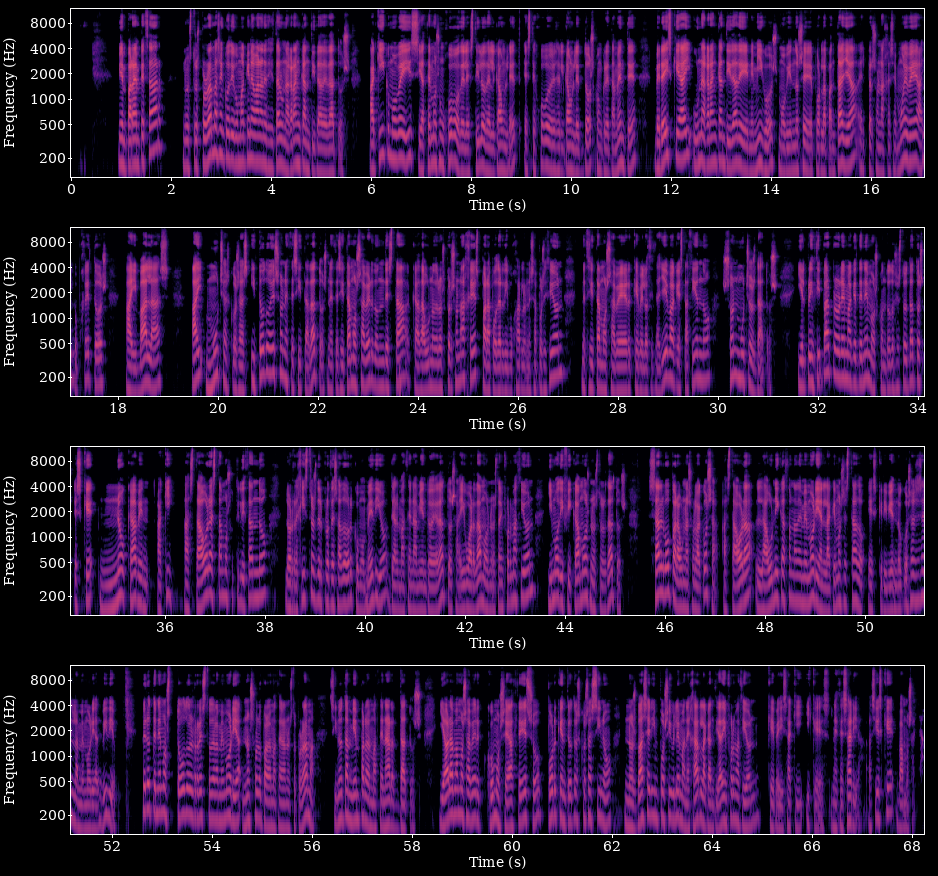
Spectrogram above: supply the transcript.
Bien, para empezar, nuestros programas en código máquina van a necesitar una gran cantidad de datos. Aquí, como veis, si hacemos un juego del estilo del Gauntlet, este juego es el Gauntlet 2 concretamente, veréis que hay una gran cantidad de enemigos moviéndose por la pantalla, el personaje se mueve, hay objetos, hay balas, hay muchas cosas y todo eso necesita datos. Necesitamos saber dónde está cada uno de los personajes para poder dibujarlo en esa posición. Necesitamos saber qué velocidad lleva, qué está haciendo. Son muchos datos. Y el principal problema que tenemos con todos estos datos es que no caben aquí. Hasta ahora estamos utilizando los registros del procesador como medio de almacenamiento de datos. Ahí guardamos nuestra información y modificamos nuestros datos salvo para una sola cosa. Hasta ahora la única zona de memoria en la que hemos estado escribiendo cosas es en la memoria de vídeo. Pero tenemos todo el resto de la memoria no solo para almacenar nuestro programa, sino también para almacenar datos. Y ahora vamos a ver cómo se hace eso, porque entre otras cosas, si no, nos va a ser imposible manejar la cantidad de información que veis aquí y que es necesaria. Así es que vamos allá.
